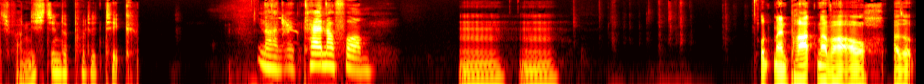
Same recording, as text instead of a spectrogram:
Ich war nicht in der Politik. Nein, in keiner Form. Hm, hm. Und mein Partner war auch, also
